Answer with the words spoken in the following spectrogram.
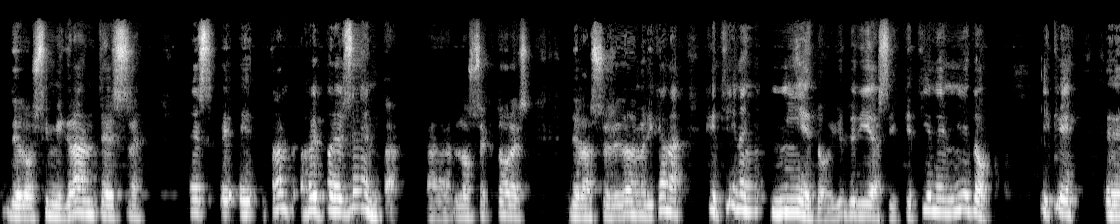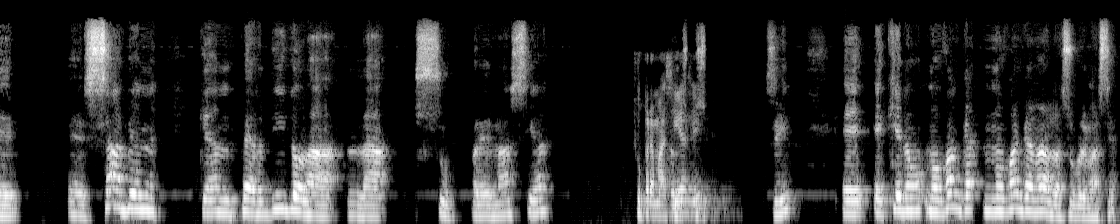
de los inmigrantes. Es, Trump representa los sectores de la sociedad americana que tienen miedo, yo diría así, que tienen miedo y que eh, eh, saben que han perdido la, la supremacia. Supremacía, sí. Sí, eh, y que no, no, van, van a ganar la supremacia.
